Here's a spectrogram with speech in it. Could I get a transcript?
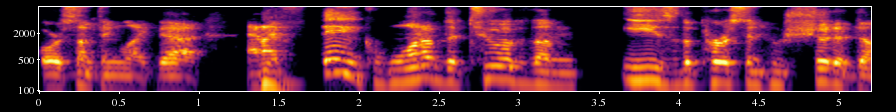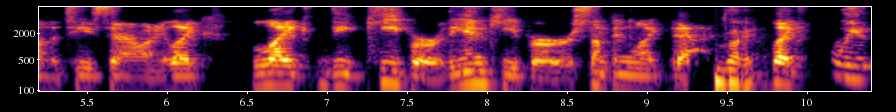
or something like that. And yeah. I think one of the two of them is the person who should have done the tea ceremony, like like the keeper, the innkeeper, or something like that. Right. Like we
